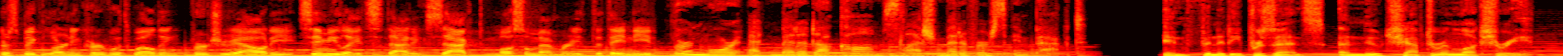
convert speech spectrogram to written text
There's a big learning curve with welding. Virtual reality simulates that exact muscle memory that they need. Learn more at meta.com slash metaverse impact. Infiniti presents a new chapter in luxury,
